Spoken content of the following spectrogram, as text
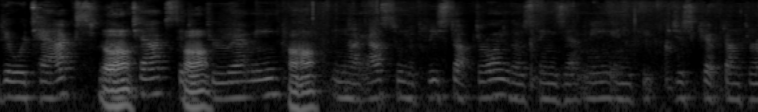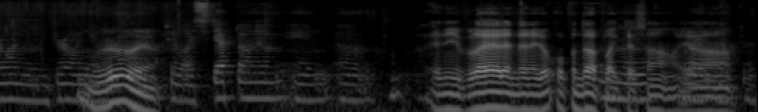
There were tacks, Uh-huh. uh tacks that Uh-huh. he threw at me. Uh huh. And I asked him to please stop throwing those things at me. And he just kept on throwing them and throwing them. Really? Until I stepped on him and, um, And you bled and then it opened up like this, mhm, huh? right Yeah. after.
